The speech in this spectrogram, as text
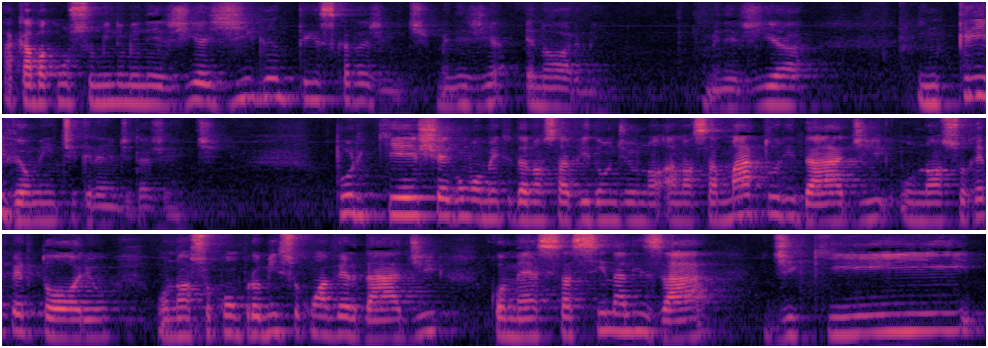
acaba consumindo uma energia gigantesca da gente, uma energia enorme, uma energia incrivelmente grande da gente. Porque chega um momento da nossa vida onde a nossa maturidade, o nosso repertório, o nosso compromisso com a verdade começa a sinalizar de que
